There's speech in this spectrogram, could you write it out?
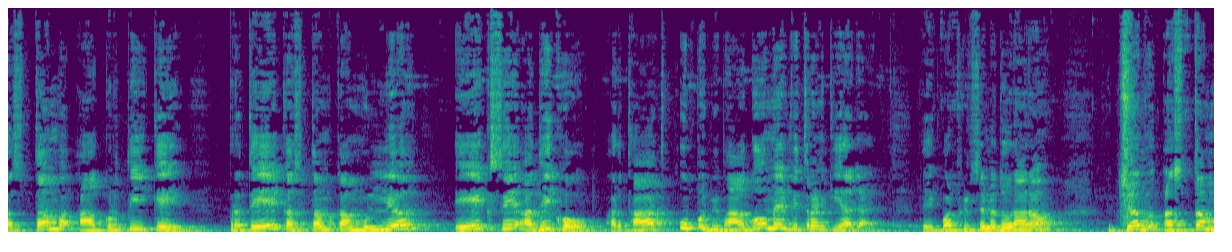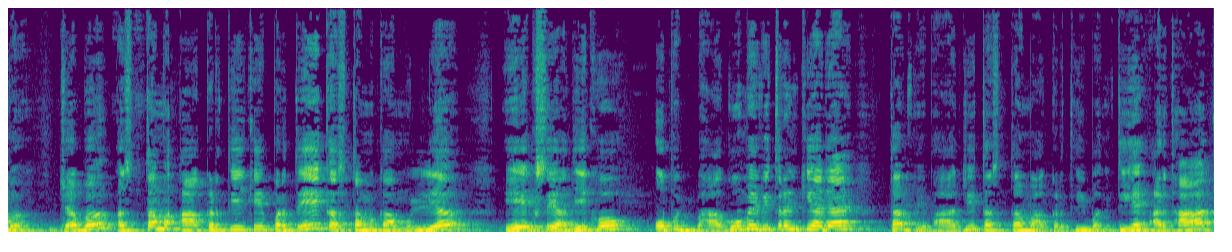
स्तंभ आकृति के प्रत्येक स्तंभ का मूल्य एक से अधिक हो, अर्थात उप विभागों में वितरण किया जाए। तो एक बार फिर से मैं दोहरा रहा हूँ। जब स्तंभ जब स्तंभ आकृति के प्रत्येक स्तंभ का मूल्य एक से अधिक हो, उप विभागों में वितरण किया जाए, तब विभाजित स्तंभ आकृति बनती है। अर्थात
